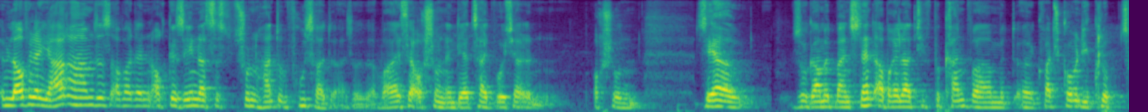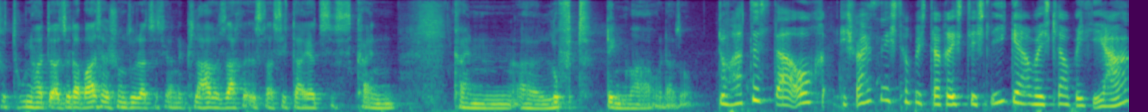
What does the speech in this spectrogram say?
im Laufe der Jahre haben sie es aber dann auch gesehen, dass es schon Hand und Fuß hatte. Also da war es ja auch schon in der Zeit, wo ich ja dann auch schon sehr sogar mit meinem Stand-up relativ bekannt war, mit äh, Quatsch Comedy Club zu tun hatte. Also da war es ja schon so, dass es ja eine klare Sache ist, dass ich da jetzt kein, kein äh, Luftding war oder so. Du hattest da auch, ich weiß nicht, ob ich da richtig liege, aber ich glaube ja.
